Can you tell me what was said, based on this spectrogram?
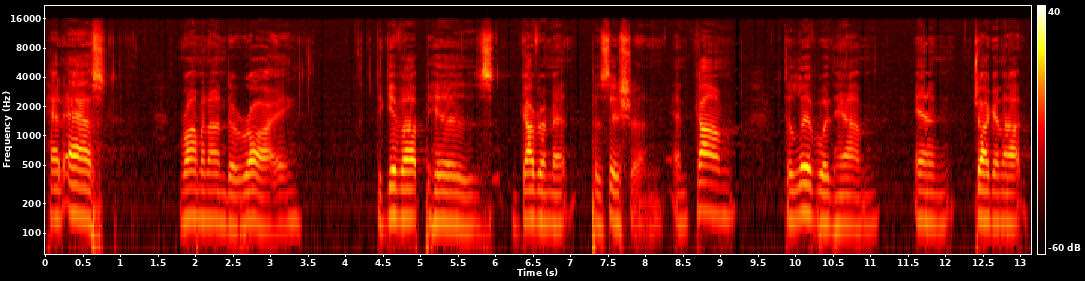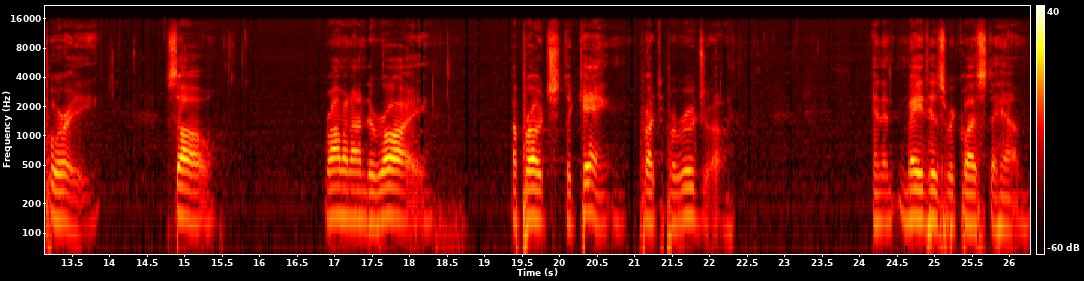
had asked Ramananda Roy to give up his government position and come to live with him in Jagannath Puri. So Ramananda Roy approached the king, Prataparudra, and made his request to him.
